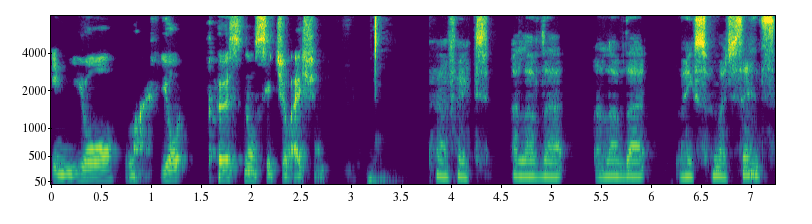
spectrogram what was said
in your life, your personal situation. Perfect. I love that. I love that. Makes so much sense.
